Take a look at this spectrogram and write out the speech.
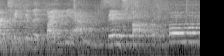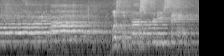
inarticulate bite the apple. Same spot. What's the first word you say?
